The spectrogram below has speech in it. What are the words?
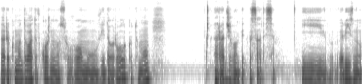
рекомендувати в кожному своєму відеоролику, тому раджу вам підписатися. І різну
